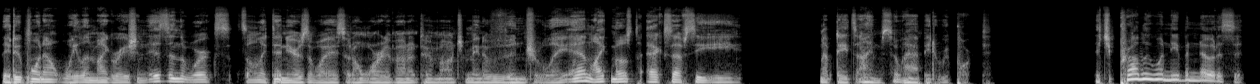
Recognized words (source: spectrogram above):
They do point out Wayland migration is in the works. It's only 10 years away, so don't worry about it too much. I mean, eventually. And like most XFCE updates, I'm so happy to report that you probably wouldn't even notice it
